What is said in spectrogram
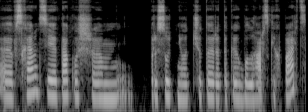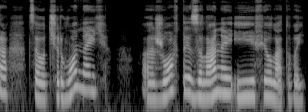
Е, В схемці також ем, присутні чотири таких болгарських перця. Це от червоний, е, жовтий, зелений і фіолетовий.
